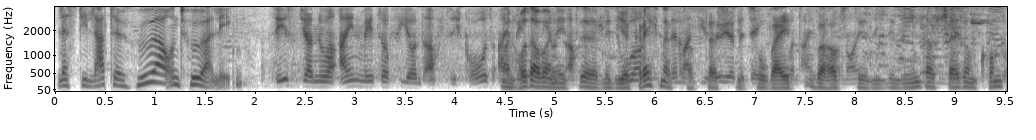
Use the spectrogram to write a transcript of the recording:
lässt die Latte höher und höher legen. Sie ist ja nur 1,84 Meter groß. Man hat aber nicht äh, mit ihr gerechnet gehabt, dass sie so weit überhaupt in, in die Hinterscheidung kommt.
